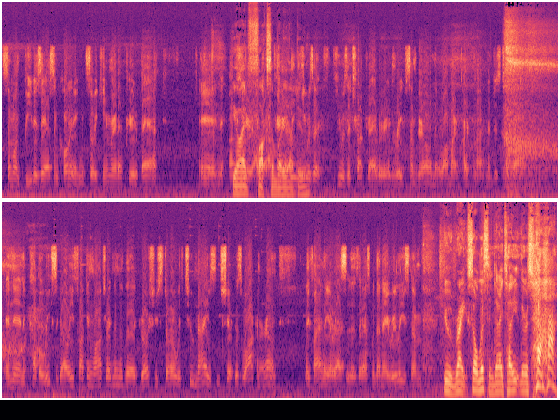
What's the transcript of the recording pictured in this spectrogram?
someone beat his ass in Corning, and so he came right up here to Bath. And Yo, I'd here, fuck somebody up, apparently He dude. was a he was a truck driver and raped some girl in the Walmart parking lot and then just took off. And then a couple weeks ago, he fucking walked right into the grocery store with two knives and shit, just walking around. They finally arrested his ass, but then they released him. dude, right. So listen, did I tell you there's all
